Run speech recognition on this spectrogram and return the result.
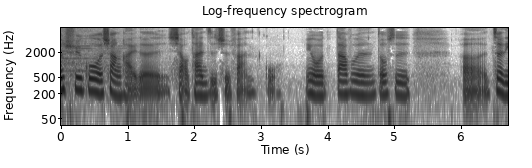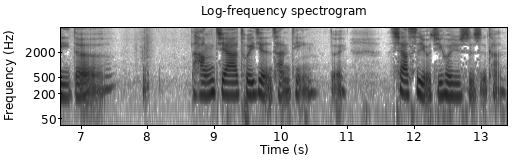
有去过上海的小摊子吃饭过，因为我大部分都是呃这里的行家推荐的餐厅。对，下次有机会去试试看。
